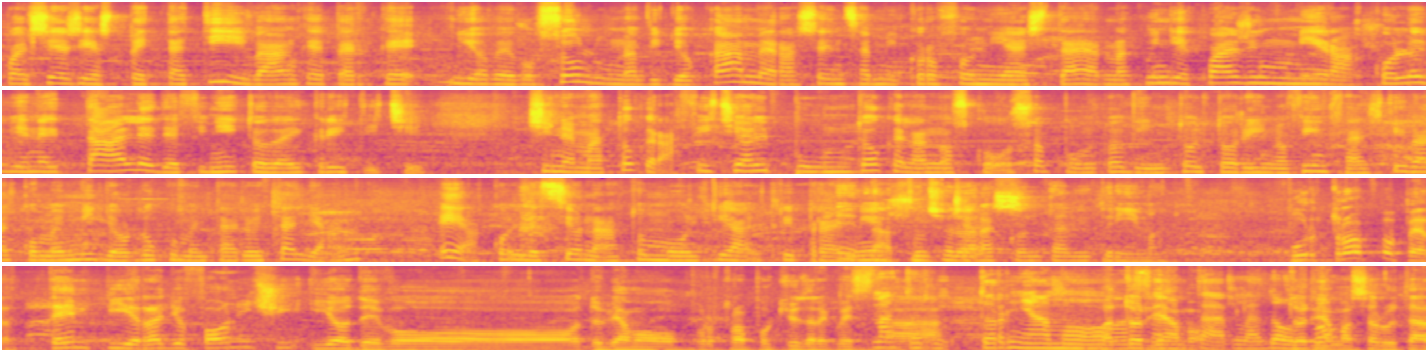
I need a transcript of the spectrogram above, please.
qualsiasi aspettativa, anche perché io avevo solo una videocamera senza microfonia esterna, quindi è quasi un miracolo e viene tale definito dai critici cinematografici al punto che l'anno scorso appunto ha vinto il Torino Film Festival come miglior documentario italiano e ha collezionato molti altri premi e Esatto, ce lo raccontavi prima. Purtroppo per tempi radiofonici io devo dobbiamo purtroppo chiudere questa Ma tor- torniamo Ma a torniamo, salutarla dopo. torniamo a salutarla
